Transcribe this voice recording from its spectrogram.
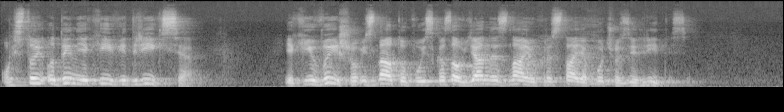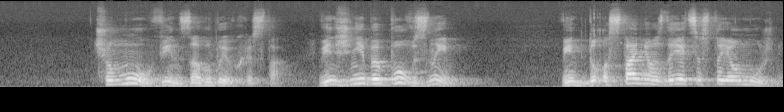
Ось той один, який відрікся, який вийшов із натовпу і сказав: Я не знаю Христа, я хочу зігрітися. Чому він загубив Христа? Він ж ніби був з ним. Він до останнього, здається, стояв мужньо.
